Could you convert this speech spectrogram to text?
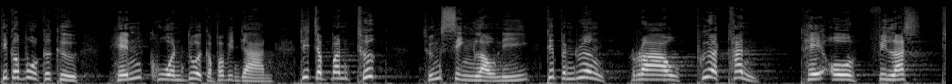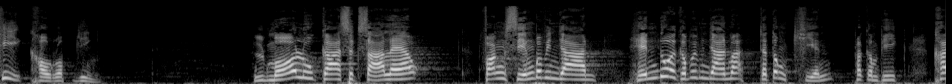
ที่เขาพูดก็คือ เห็นควรด้วยกับพระวิญญาณ ที่จะบันทึกถึงสิ่งเหล่านี้ที่เป็นเรื่องราวเพื่อท่านเทโอฟิลัส ที่เคารพยิ่ง หมอลูกาศึกษาแล้ว ฟังเสียงพระวิญญาณ เห็นด้วยกับพระวิญญาณว่าจะต้องเขียนพระคัมภีร์ ใคร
